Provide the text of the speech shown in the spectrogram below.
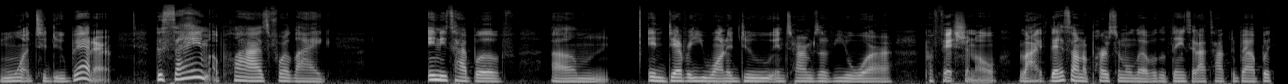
want to do better. The same applies for like any type of um, endeavor you want to do in terms of your professional life. That's on a personal level, the things that I talked about. But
